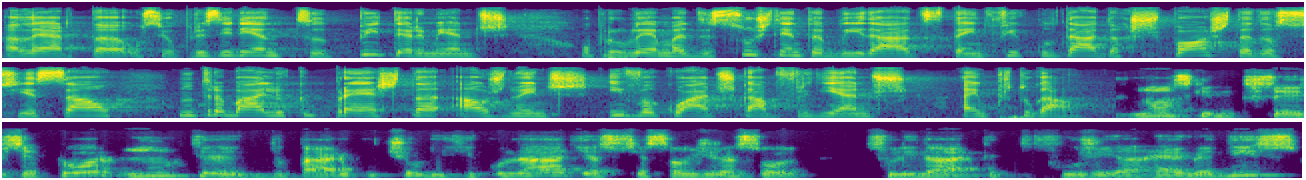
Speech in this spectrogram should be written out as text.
Alerta o seu presidente, Peter Mendes. O problema de sustentabilidade tem dificultado a resposta da associação no trabalho que presta aos doentes evacuados cabo-verdianos em Portugal. Não se no terceiro setor, não te depara com dificuldade e a Associação Geração Solidária que fuge à regra disso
